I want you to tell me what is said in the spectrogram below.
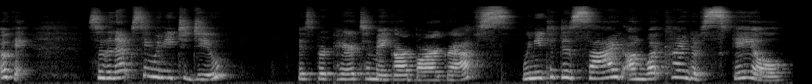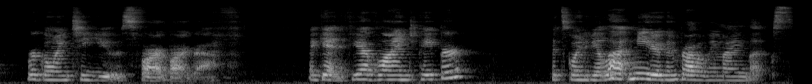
Okay, so the next thing we need to do is prepared to make our bar graphs, we need to decide on what kind of scale we're going to use for our bar graph. Again, if you have lined paper, it's going to be a lot neater than probably mine looks.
